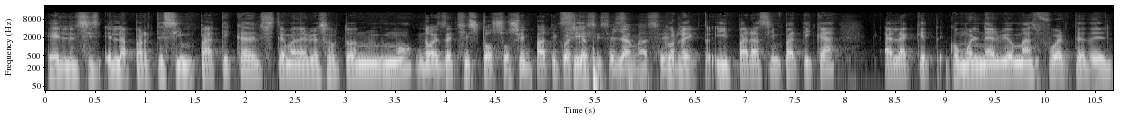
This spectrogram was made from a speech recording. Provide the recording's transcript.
La parte simpática del sistema nervioso autónomo. No es de chistoso, simpático es que así se llama. Sí. Correcto. Y parasimpática a la que, como el nervio más fuerte de,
